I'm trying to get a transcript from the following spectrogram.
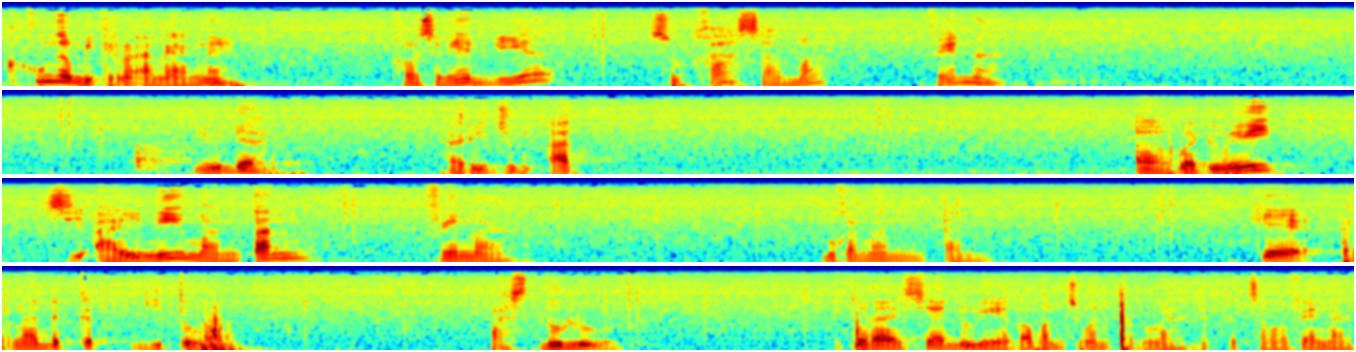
aku nggak mikir aneh-aneh. Kalau sebenarnya dia suka sama Vena. Yaudah hari Jumat uh, by the way si A ini mantan Vena. Bukan mantan. Kayak pernah deket gitu. Pas dulu. Itu rahasia dulunya kapan cuman pernah deket sama Vena.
